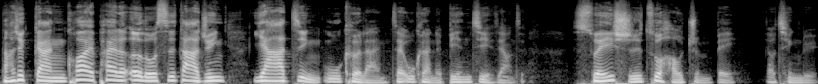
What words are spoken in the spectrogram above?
然后就赶快派了俄罗斯大军压境乌克兰，在乌克兰的边界这样子，随时做好准备要侵略。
